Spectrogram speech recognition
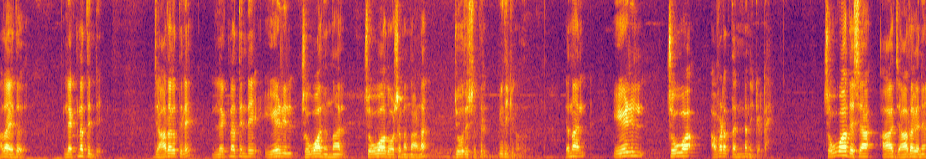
അതായത് ലഗ്നത്തിന്റെ ജാതകത്തിലെ ലഗ്നത്തിന്റെ ഏഴിൽ ചൊവ്വ നിന്നാൽ ചൊവ്വാദോഷമെന്നാണ് ജ്യോതിഷത്തിൽ വിധിക്കുന്നത്. എന്നാൽ ഏഴിൽ ചൊവ്വ അവിടെ തന്നെ നിൽക്കട്ടെ. ചൊവ്വാദശ ആ ജാതകന്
